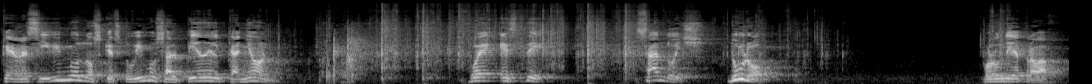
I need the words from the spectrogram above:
que recibimos los que estuvimos al pie del cañón fue este sándwich duro por un día de trabajo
